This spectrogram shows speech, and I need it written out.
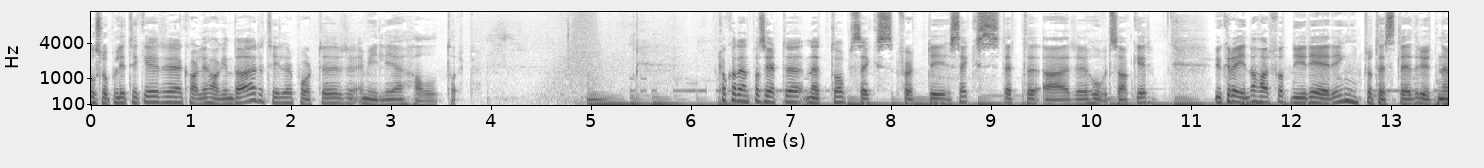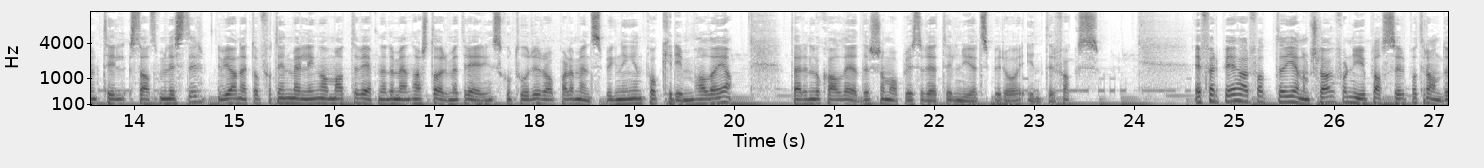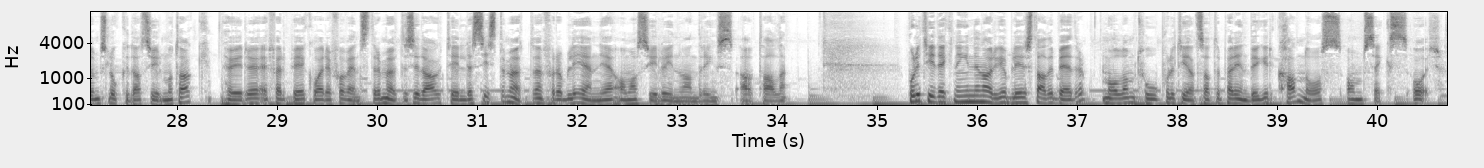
Oslo-politiker Carl I. Hagen der, til reporter Emilie Hall Torp. Klokka den passerte nettopp 6.46. Dette er hovedsaker. Ukraina har fått ny regjering, protestleder utnevnt til statsminister. Vi har nettopp fått inn melding om at væpnede menn har stormet regjeringskontorer og parlamentsbygningen på Krimhalvøya. Det er en lokal leder som opplyser det til nyhetsbyrået Interfax. Frp har fått gjennomslag for nye plasser på Trandums lukkede asylmottak. Høyre, Frp, KrF og Venstre møtes i dag til det siste møtet for å bli enige om asyl- og innvandringsavtale. Politidekningen i Norge blir stadig bedre. Målet om to politiansatte per innbygger kan nås om seks år.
